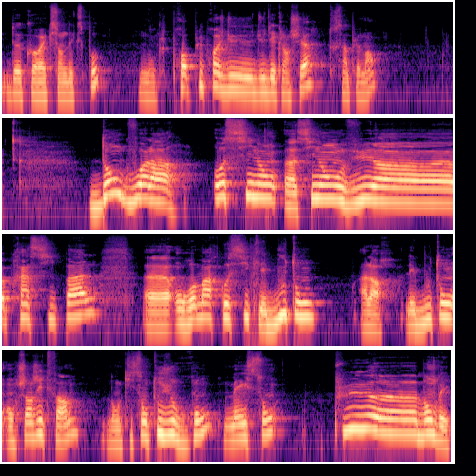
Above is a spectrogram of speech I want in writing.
de correction d'expo, donc plus proche du déclencheur, tout simplement. Donc voilà, sinon, euh, sinon, vue euh, principale, euh, on remarque aussi que les boutons, alors les boutons ont changé de forme, donc ils sont toujours ronds, mais ils sont plus bombés.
